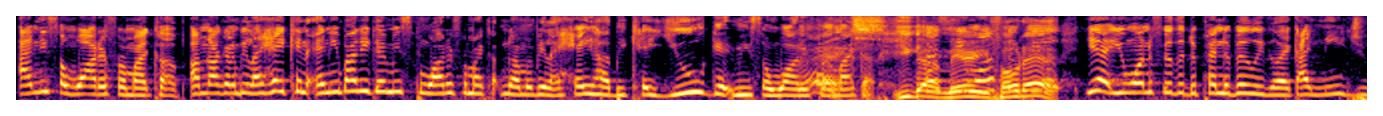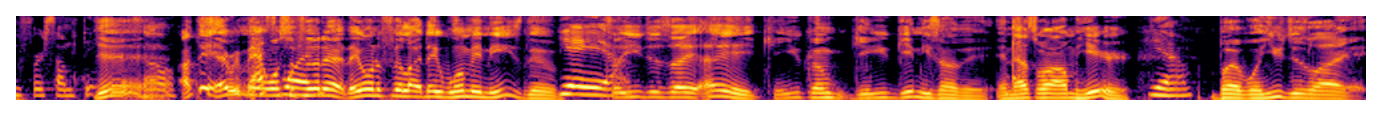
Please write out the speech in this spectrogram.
I need some water for my cup. I'm not gonna be like, hey, can anybody get me some water for my cup? No, I'm gonna be like, hey, hubby, can you get me some water for my cup? You got married for that. feel- yeah, you want to feel the dependability. Like I need you for something. Yeah, So, I think every man wants to feel that. They want to feel like they woman needs them. Yeah, yeah, yeah. So you just say, "Hey, can you come? Can you give me something?" And that's why I'm here. Yeah. But when you just like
